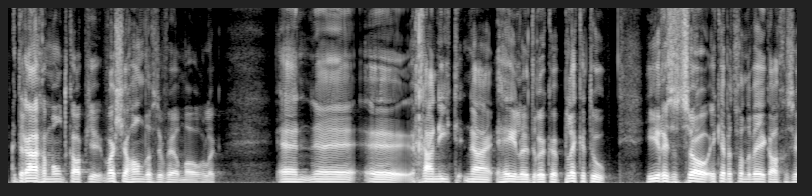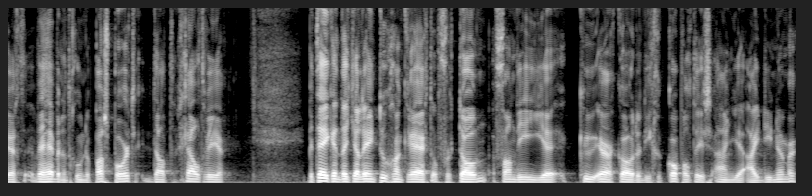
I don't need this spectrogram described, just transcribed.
draag een mondkapje, was je handen zoveel mogelijk. En uh, uh, ga niet naar hele drukke plekken toe. Hier is het zo, ik heb het van de week al gezegd, we hebben het groene paspoort. Dat geldt weer. Betekent dat je alleen toegang krijgt op vertoon van die QR-code die gekoppeld is aan je ID-nummer.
